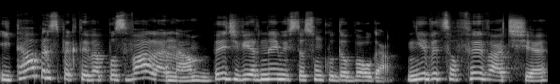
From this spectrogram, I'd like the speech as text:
I ta perspektywa pozwala nam być wiernymi w stosunku do Boga, nie wycofywać się,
